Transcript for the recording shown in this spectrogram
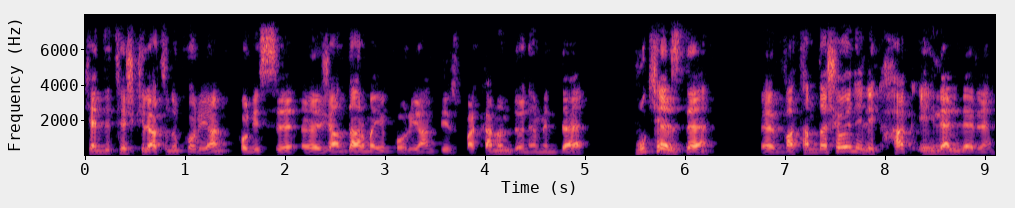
kendi teşkilatını koruyan, polisi, e, jandarmayı koruyan bir bakanın döneminde bu kez de e, vatandaşa yönelik hak ihlalleri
